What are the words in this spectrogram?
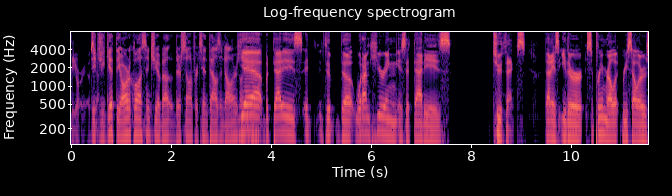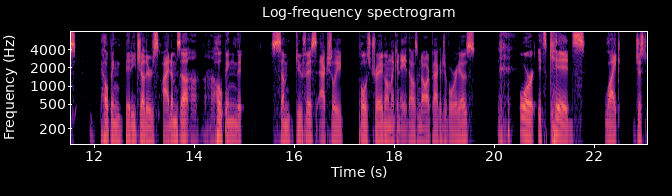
the Oreos. Did yeah. you get the article I sent you about they're selling for ten thousand dollars? Yeah, but that is it, the the what I'm hearing is that that is two things. That is either Supreme rel- resellers helping bid each other's items up, Uh-huh, uh-huh. hoping that some doofus actually pulls trig on like an eight thousand dollar package of Oreos, or it's kids like just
